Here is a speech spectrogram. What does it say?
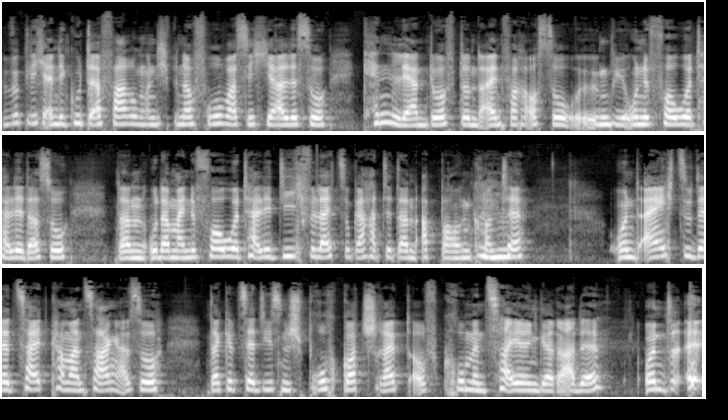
wirklich eine gute Erfahrung und ich bin auch froh, was ich hier alles so kennenlernen durfte und einfach auch so irgendwie ohne Vorurteile da so dann oder meine Vorurteile, die ich vielleicht sogar hatte, dann abbauen konnte. Mhm. Und eigentlich zu der Zeit kann man sagen, also da gibt's ja diesen Spruch, Gott schreibt auf krummen Zeilen gerade. Und äh,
